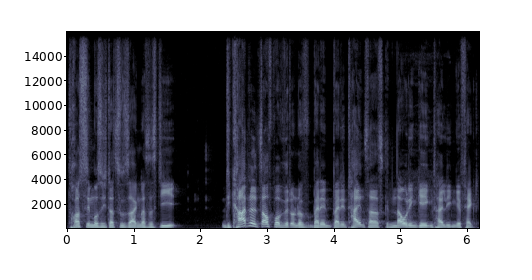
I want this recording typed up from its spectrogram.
trotzdem muss ich dazu sagen, dass es die die Cardinals aufbauen wird und bei den, bei den Titans hat das genau den gegenteiligen Effekt.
